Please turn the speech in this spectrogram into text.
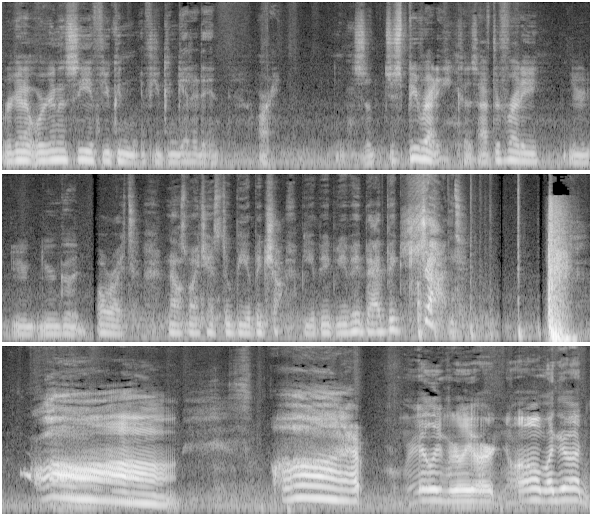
we're gonna we're gonna see if you can if you can get it in. Alright. So just be ready, because after Freddy, you're, you're, you're good. All right, now's my chance to be a big shot. Be a big, be a big, bad, big shot. Oh, oh, that really, really hurt. Oh my god.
